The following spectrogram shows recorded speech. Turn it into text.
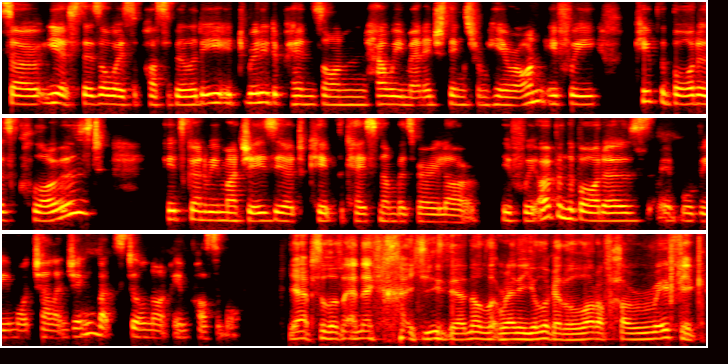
so, yes, there's always a possibility. It really depends on how we manage things from here on. If we keep the borders closed, it's going to be much easier to keep the case numbers very low. If we open the borders, it will be more challenging, but still not impossible. Yeah, absolutely. And I know, Rennie, you look at a lot of horrific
